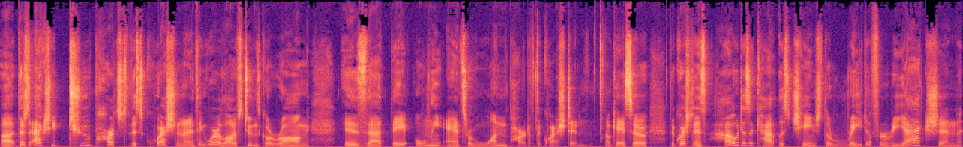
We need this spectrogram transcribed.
Uh, there's actually two parts to this question, and I think where a lot of students go wrong is that they only answer one part of the question. Okay, so the question is how does a catalyst change the rate of a reaction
